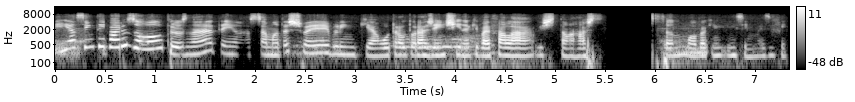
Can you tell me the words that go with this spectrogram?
E assim tem vários outros, né? Tem a Samantha Schweblin, que é outra autora argentina que vai falar, estão arrastando arrastando móvel aqui em cima, mas enfim,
